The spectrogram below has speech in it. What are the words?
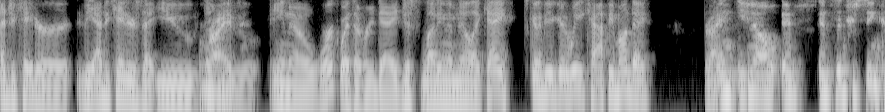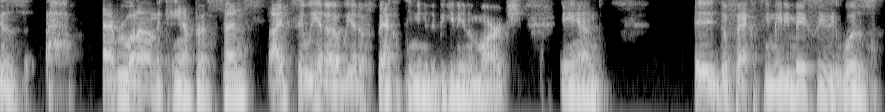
educator, the educators that you that Right. you you know work with every day, just letting them know like, hey, it's going to be a good week. Happy Monday. Right. And you know, it's it's interesting because everyone on the campus, since I'd say we had a we had a faculty meeting at the beginning of March, and it, the faculty meeting basically was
